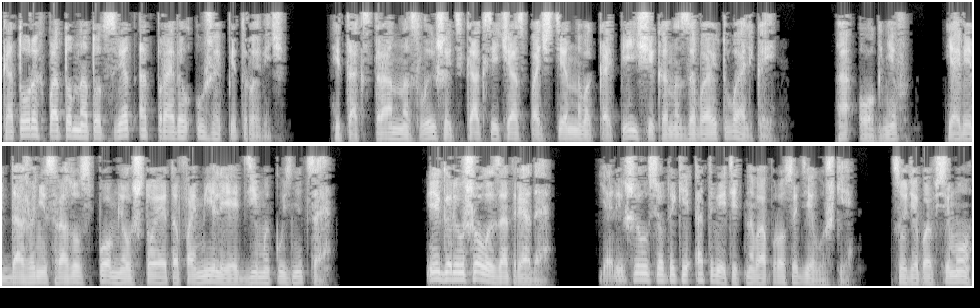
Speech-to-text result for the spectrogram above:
которых потом на тот свет отправил уже Петрович. И так странно слышать, как сейчас почтенного копейщика называют Валькой. А Огнев? Я ведь даже не сразу вспомнил, что это фамилия Димы Кузнеца. Игорь ушел из отряда. Я решил все-таки ответить на вопросы девушки. Судя по всему,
